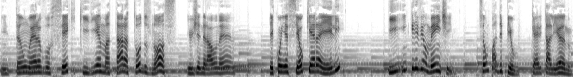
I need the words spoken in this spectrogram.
Então era você que queria matar a todos nós? E o general, né, reconheceu que era ele. E incrivelmente, São Padre Pio, que era italiano,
